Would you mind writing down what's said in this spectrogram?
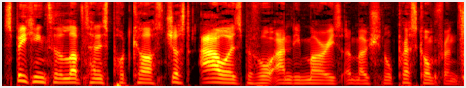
speaking to the Love Tennis podcast just hours before Andy Murray's emotional press conference.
